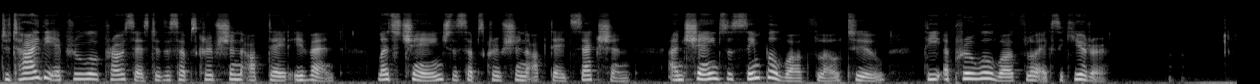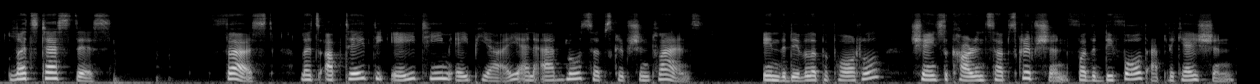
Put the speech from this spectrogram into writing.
To tie the approval process to the subscription update event, Let's change the subscription update section and change the simple workflow to the approval workflow executor. Let's test this. First, let's update the A-Team API and add more subscription plans. In the developer portal, change the current subscription for the default application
